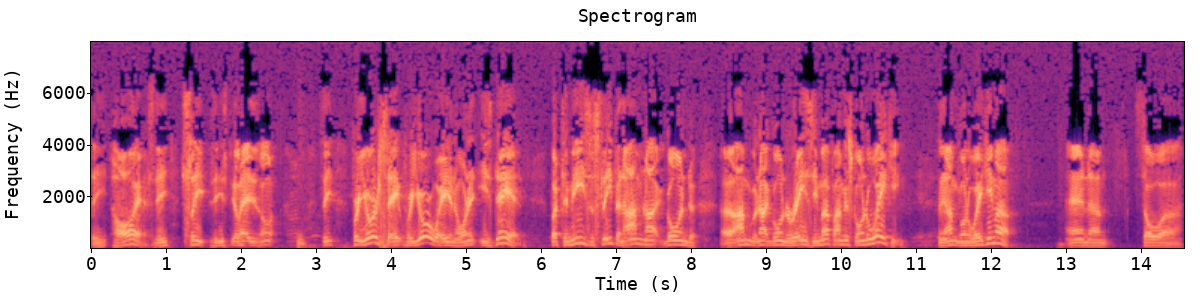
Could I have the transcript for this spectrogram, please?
See? Oh, yeah, see? Sleep. See, he still had his own. See? For your sake, for your way in on it, he's dead. But to me, he's asleep, and I'm not going to, uh, I'm not going to raise him up. I'm just going to wake him. I'm going to wake him up. And um, so, uh,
